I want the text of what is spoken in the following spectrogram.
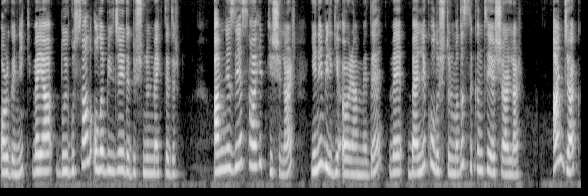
organik veya duygusal olabileceği de düşünülmektedir. Amneziye sahip kişiler yeni bilgi öğrenmede ve bellek oluşturmada sıkıntı yaşarlar. Ancak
